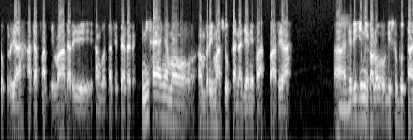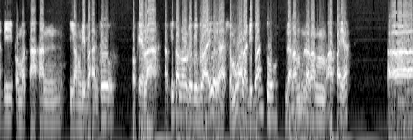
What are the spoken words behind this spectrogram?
syukur ya ada Pak Bima dari anggota DPR. Ini saya hanya mau memberi masukan aja nih Pak, Pak Arya. Eh, Jadi gini, kalau disebut tadi pemetaan yang dibantu, oke lah. Tapi kalau lebih baik ya semua lah dibantu dalam dalam apa ya, eh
